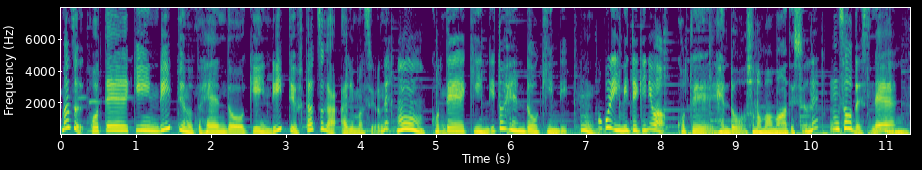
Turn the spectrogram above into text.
まず固定金利っていうのと変動金利っていう2つがありますよね。うん、固定金利と変動金利。うんまあこれ意味的には固定変動そのままですよね。うん、そうですね、うんうんま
